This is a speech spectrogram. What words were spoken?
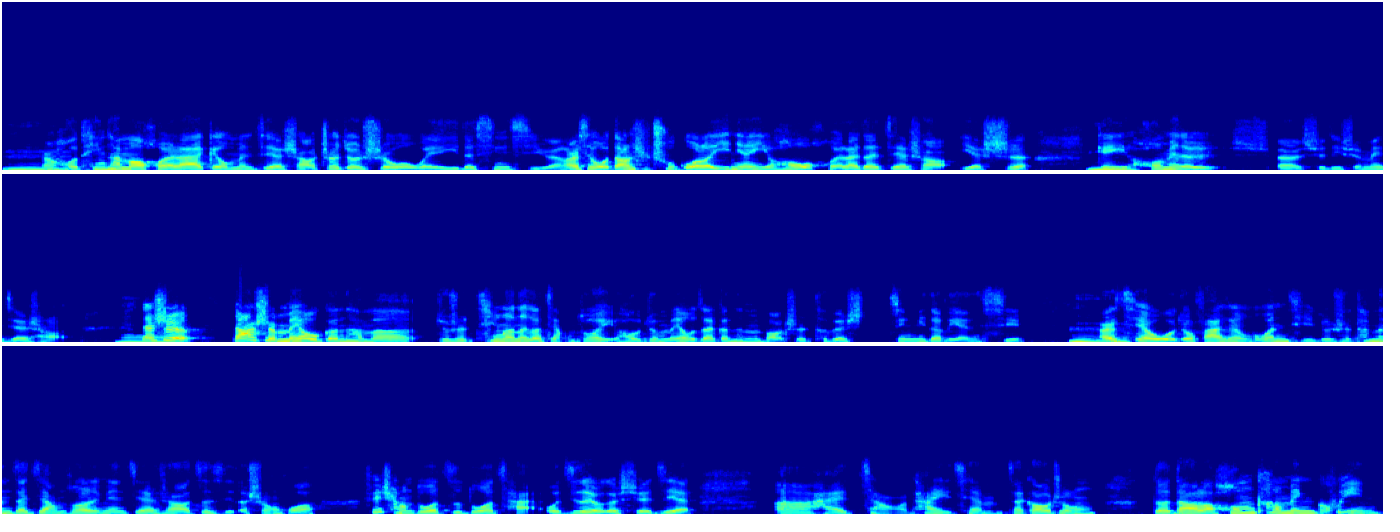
嗯，然后听他们回来给我们介绍，这就是我唯一的信息源，而且我当时出国了一年以后，我回来再介绍，也是给后面的呃学弟学妹介绍。但是当时没有跟他们，就是听了那个讲座以后，就没有再跟他们保持特别紧密的联系。嗯，而且我就发现有个问题，就是他们在讲座里面介绍自己的生活非常多姿多彩。我记得有个学姐，啊，还讲了她以前在高中得到了 homecoming queen，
